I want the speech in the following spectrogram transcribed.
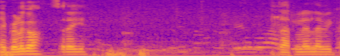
ಏ, ಬೆಳಗ, ಸರಿಯಾಗಿ. ತರಲಿಲ್ಲ ವಿಕ.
